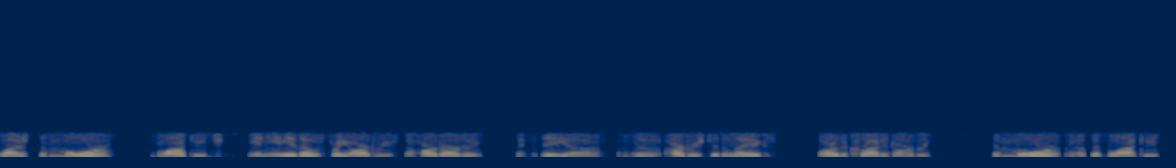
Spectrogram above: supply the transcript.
was the more blockage in any of those three arteries, the heart artery, the the, uh, the arteries to the legs, or the carotid artery, the more of the blockage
